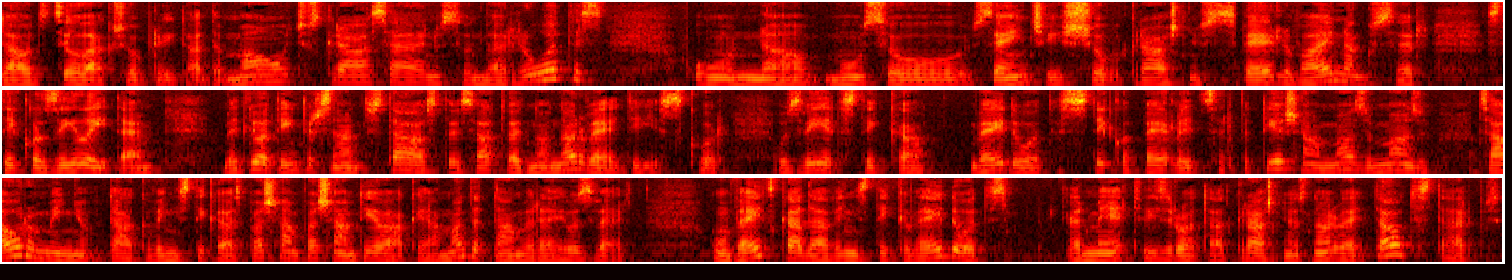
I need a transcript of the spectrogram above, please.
Daudz cilvēku šobrīd tāda maučus krāsēnus un var rotas, un uh, mūsu senči izšuva krāšņus spēļu vainagus ar stikla zīlītēm. Bet ļoti interesantu stāstu es atvedu no Norvēģijas, kur uz vietas tika veidotas stikla pērlītes ar patiešām mazu, mazu caurumiņu, tā ka viņas tikai uz pašām, pašām tievākajām adatām varēja uzvērt. Un veids, kādā viņas tika veidotas, ar mērķi izrotāt krāšņos norvēģu tautas tērpus,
